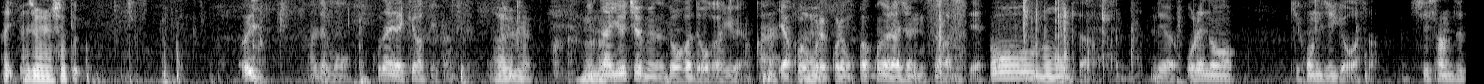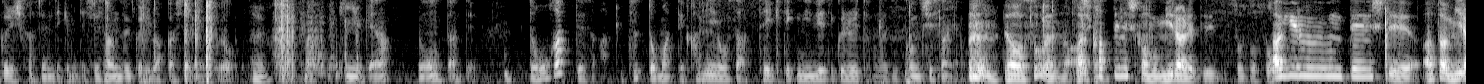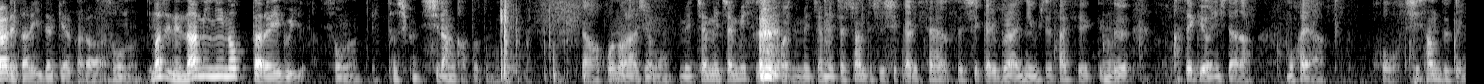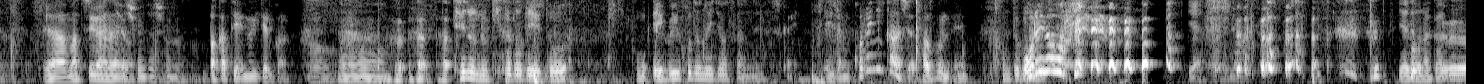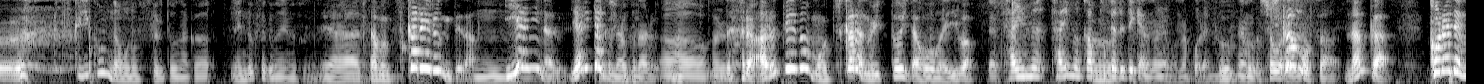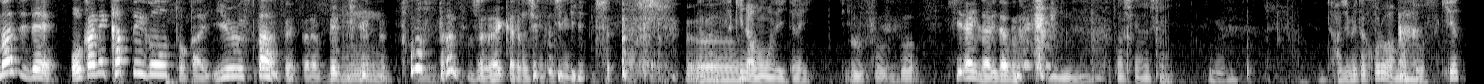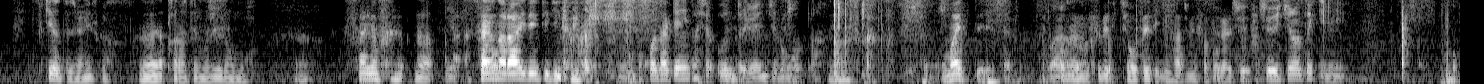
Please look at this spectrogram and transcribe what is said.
はい始まりましたと。はい。あでもこの間気がついたんですよ。はい。みんな YouTube の動画動画言うやんか。い。やこれこれこれこれこのラジオにもつながって。ておー。もうさで俺の基本事業はさ資産作りしかせんてきめて資産作りばっかしてるんだけど。はい。まあ金融系な。でも思ったんて動画ってさずっと待って金をさ定期的に入れてくれるってのが一個の資産やん。いやそうやんな。あれ勝手にしかも見られてそうそうそう。上げる運転してあとは見られたらいいだけやからそうなんてマジで波に乗ったらえぐいよ。そうなんて確かに。知らんかったと思って。だからこのラジオもめちゃめちゃミスすごい めちゃめちゃちゃんとしてしっかりさしっかりブランディングして再生数稼ぐようにしたらもはやこう資産作りになっていや間違いないよ。確かに確かに。バカ手抜いてるから。手の抜き方で言うともうえぐいほど抜いてますからね。確かに。えでもこれに関しては多分ね監督の俺が悪い。いやそうまいやでもなんか うーん。作り込んだものするとなんか面倒くさくなりますよいねやー多分疲れるんってな。うん。嫌になる。やりたくなくなる。確かに。あーわかる。だからある程度もう力抜いといた方がいいわ。あタイムタイムカプセル的なのやもんなこれ。そうそう。なん将来。しかもさなんかこれでマジでお金稼ごうとかいうスタンスやったら別に、うん。そのスタンスじゃないから別確かに。にいいっちゃうなんか好きなままでいたいっていそううそうそう。嫌いになりたくないから。うん。確かに確かに。始めた頃はもっと好きや好きだったじゃないですか。うん空手も柔道も。さよなら。いやなさよならアイデンティティになるから。そこだけに関してはうんと言えん自分がおった。ああそっか。お前ってここの世の全て強制的に始めさせられてる中中1の時に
